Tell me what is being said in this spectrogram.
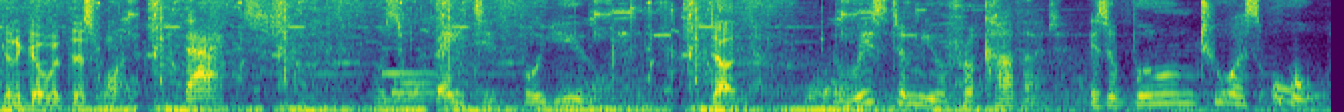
Gonna go with this one. That was fated for you. Done. The wisdom you've recovered is a boon to us all.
